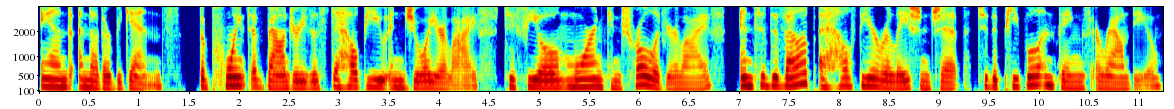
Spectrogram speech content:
and another begins. The point of boundaries is to help you enjoy your life, to feel more in control of your life, and to develop a healthier relationship to the people and things around you.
